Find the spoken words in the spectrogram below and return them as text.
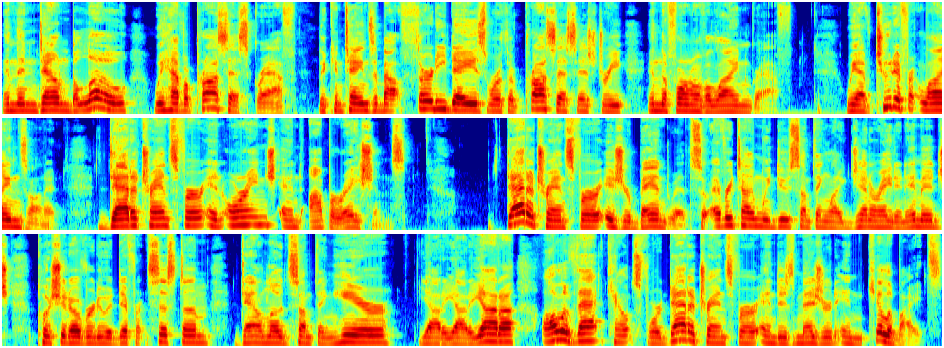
and then down below we have a process graph that contains about 30 days worth of process history in the form of a line graph. We have two different lines on it data transfer in orange, and operations. Data transfer is your bandwidth. So every time we do something like generate an image, push it over to a different system, download something here, yada, yada, yada, all of that counts for data transfer and is measured in kilobytes.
